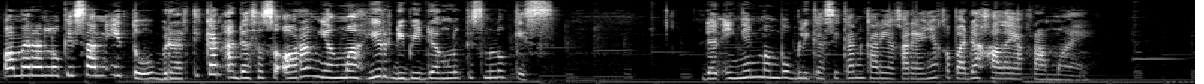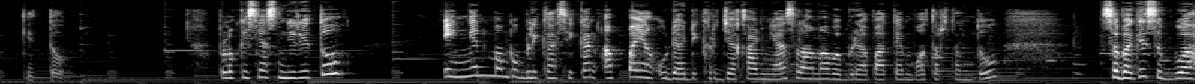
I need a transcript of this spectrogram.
Pameran lukisan itu berarti kan ada seseorang yang mahir di bidang lukis-melukis dan ingin mempublikasikan karya-karyanya kepada halayak ramai. Gitu. Pelukisnya sendiri tuh ingin mempublikasikan apa yang udah dikerjakannya selama beberapa tempo tertentu sebagai sebuah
